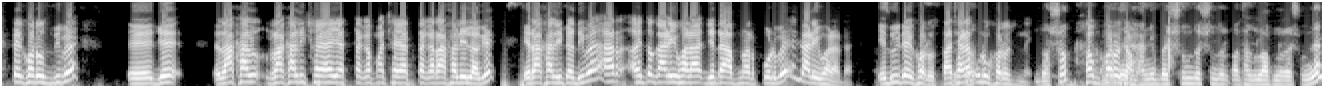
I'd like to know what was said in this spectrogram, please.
একটাই খরচ দিবে এ, যে রাখাল রাখালি ছয় হাজার টাকা পাঁচ হাজার টাকা রাখালি লাগে এ রাখালিটা দিবে আর হয়তো গাড়ি ভাড়া যেটা আপনার পড়বে গাড়ি ভাড়াটা। এই দুইটাই খরচ তাছাড়া কোনো খরচ নেই। দর্শক সব খরচ হানিফ ভাই সুন্দর সুন্দর কথাগুলো আপনারা শুনলেন।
